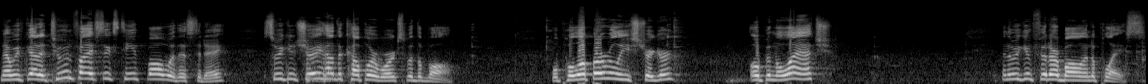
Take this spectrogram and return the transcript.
Now we've got a 2 and 5 16th ball with us today, so we can show you how the coupler works with the ball. We'll pull up our release trigger, open the latch, and then we can fit our ball into place.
